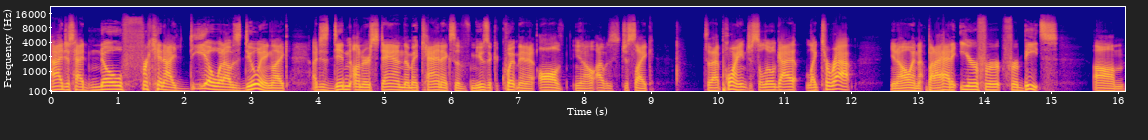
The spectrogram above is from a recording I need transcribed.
and I just had no freaking idea what I was doing. Like I just didn't understand the mechanics of music equipment at all. You know, I was just like to that point, just a little guy like to rap, you know, and but I had an ear for for beats. Um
